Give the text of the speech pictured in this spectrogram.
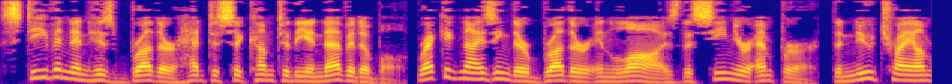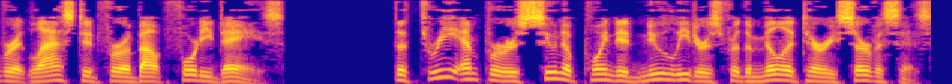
Stephen and his brother had to succumb to the inevitable, recognizing their brother-in-law as the senior emperor. The new triumvirate lasted for about 40 days. The three emperors soon appointed new leaders for the military services.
